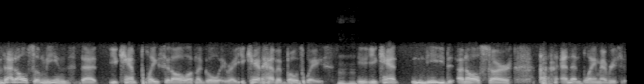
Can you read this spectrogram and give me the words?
That also means that you can't place it all on the goalie, right? You can't have it both ways. Mm-hmm. You, you can't need an all-star and then blame everything.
